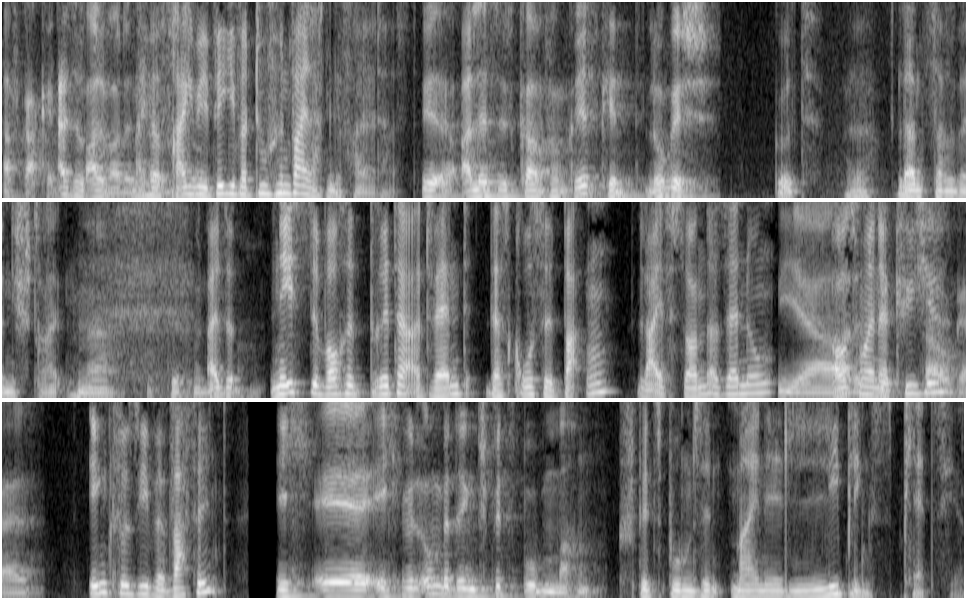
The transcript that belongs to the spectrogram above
auf gar keinen Also, Fall war das. manchmal frage ich so. mich wirklich, was du für ein Weihnachten gefeiert hast. Ja, Alles ist kam vom Christkind, logisch. Gut, ja, lass uns darüber nicht streiten. Na, das dürfen wir nicht Also, machen. nächste Woche, dritter Advent, das große Backen, Live-Sondersendung Ja, aus meiner Küche, saugeil. inklusive Waffeln. Ich, äh, ich will unbedingt Spitzbuben machen. Spitzbuben sind meine Lieblingsplätzchen.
